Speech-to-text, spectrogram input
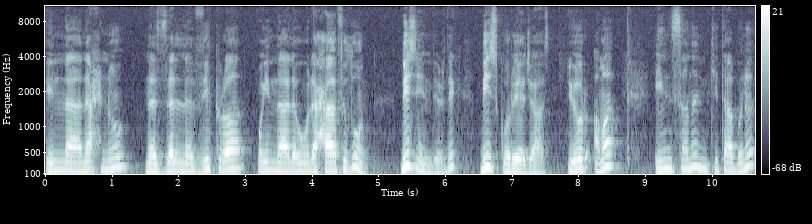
inna nahnu nezzelne zikra ve inna lehu lehafizun. Biz indirdik, biz koruyacağız diyor ama insanın kitabını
